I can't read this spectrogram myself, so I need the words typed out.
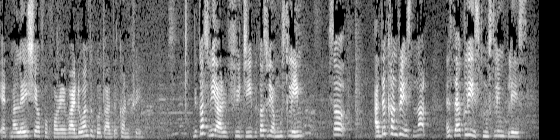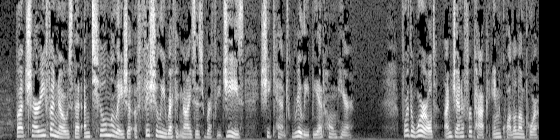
at Malaysia for forever. I don't want to go to other country. Because we are refugee, because we are Muslim, so other country is not exactly its Muslim place. But Sharifa knows that until Malaysia officially recognizes refugees, she can't really be at home here. For the world, I'm Jennifer Pak in Kuala Lumpur.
